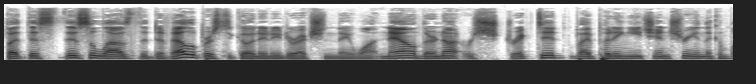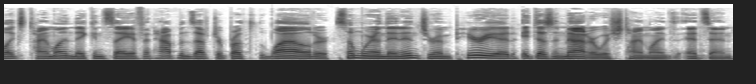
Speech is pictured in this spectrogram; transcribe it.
but this this allows the developers to go in any direction they want. Now they're not restricted by putting each entry in the complex timeline. They can say if it happens after Breath of the Wild or somewhere in that interim period, it doesn't matter which timeline it's in,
